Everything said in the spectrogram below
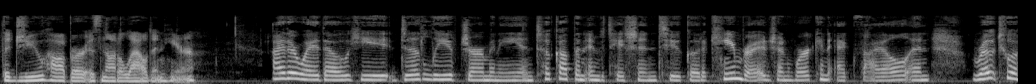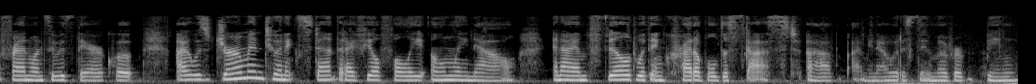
the Jew Haber is not allowed in here. Either way, though, he did leave Germany and took up an invitation to go to Cambridge and work in exile and wrote to a friend once he was there, quote, I was German to an extent that I feel fully only now, and I am filled with incredible disgust. Uh, I mean, I would assume over being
